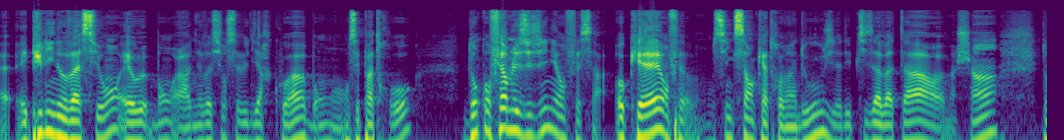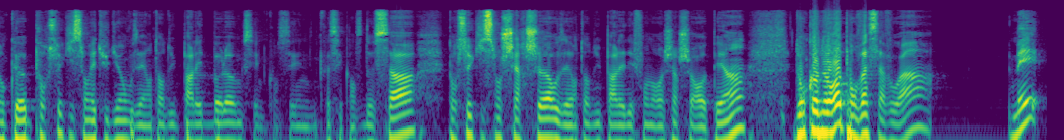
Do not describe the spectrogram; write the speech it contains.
Euh, et puis l'innovation. Et euh, bon, alors l'innovation, ça veut dire quoi? Bon, on ne sait pas trop. Donc on ferme les usines et on fait ça. Ok, on, signe ça en 92, il y a des petits avatars, euh, machin. Donc euh, pour ceux qui sont étudiants, vous avez entendu parler de Bologne, c'est une, conséquence de ça. Pour ceux qui sont chercheurs, vous avez entendu parler des fonds de recherche européens. Donc en Europe, on va savoir, mais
